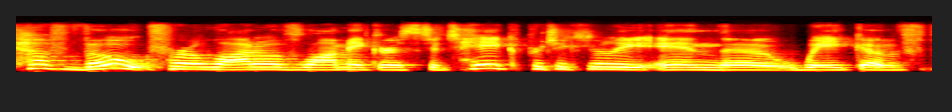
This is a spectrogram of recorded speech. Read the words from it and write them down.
tough vote for a lot of lawmakers to take, particularly in the wake of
